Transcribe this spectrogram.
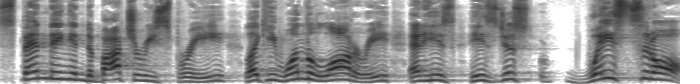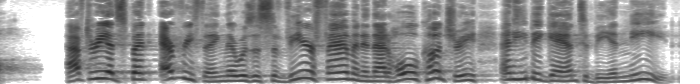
spending and debauchery spree like he won the lottery and he's, he's just wastes it all. After he had spent everything, there was a severe famine in that whole country and he began to be in need.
